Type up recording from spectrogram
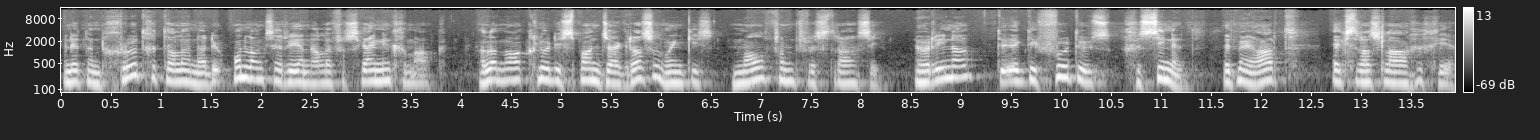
en het in groot getalle na die onlangse reën hulle verskyning gemaak. Hulle maak glo die span Jack Russell hondjies mal van frustrasie. Nou Rina, toe ek die fotos gesien het, het my hart ekstra slaag gegee.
